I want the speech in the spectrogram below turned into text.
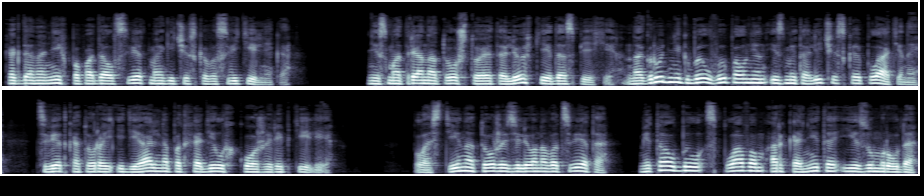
когда на них попадал свет магического светильника. Несмотря на то, что это легкие доспехи, нагрудник был выполнен из металлической платины, цвет которой идеально подходил к коже рептилии. Пластина тоже зеленого цвета, металл был сплавом арканита и изумруда,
